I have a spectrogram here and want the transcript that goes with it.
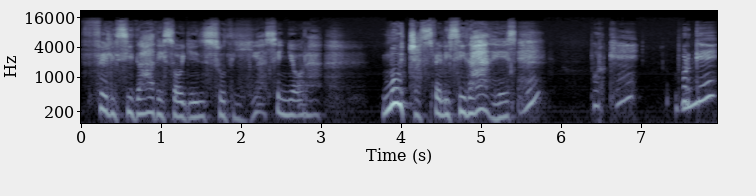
Felicidades hoy en su día, señora. Muchas felicidades. ¿Por qué? ¿Por qué?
